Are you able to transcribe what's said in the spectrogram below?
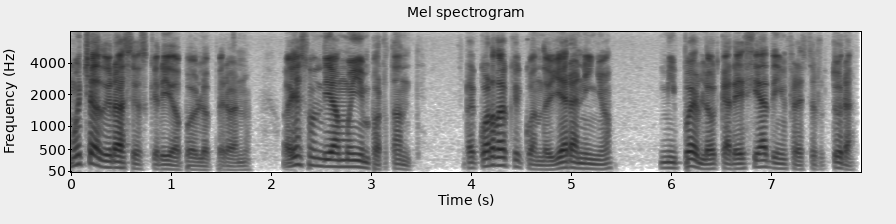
Muchas gracias, querido pueblo peruano. Hoy es un día muy importante. Recuerdo que cuando yo era niño, mi pueblo carecía de infraestructura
